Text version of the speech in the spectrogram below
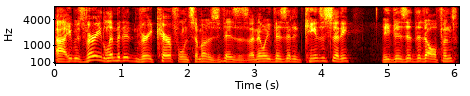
Uh, he was very limited and very careful in some of his visits. I know he visited Kansas City, he visited the Dolphins.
